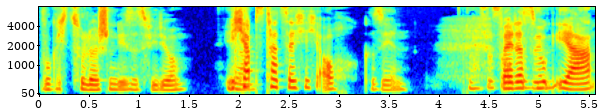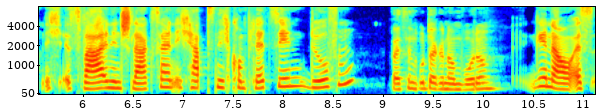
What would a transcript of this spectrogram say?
wirklich zu löschen, dieses Video. Ja. Ich habe es tatsächlich auch gesehen. Du hast es Weil auch das gesehen? ja, ich, es war in den Schlagzeilen. Ich habe es nicht komplett sehen dürfen. Weil es dann runtergenommen wurde. Genau, es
